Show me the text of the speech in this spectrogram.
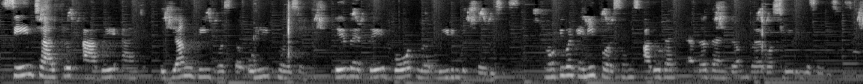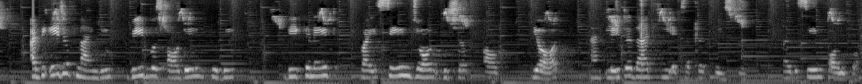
Saint Ceolfrith Abbey and the young Bede was the only person. They were they both were leading the services. Not even any persons other than other than them were was leading the services. At the age of 19, Bede was ordained to be deaconate by Saint John Bishop of York, and later that he accepted priesthood by the same Polycarp.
